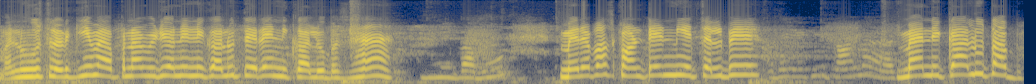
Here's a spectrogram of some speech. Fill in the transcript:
मनहूस लड़की मैं अपना वीडियो नहीं निकालू तेरे ही निकालू बस हैं? मेरे पास कंटेंट नहीं है चल बे। मैं निकालू तब।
